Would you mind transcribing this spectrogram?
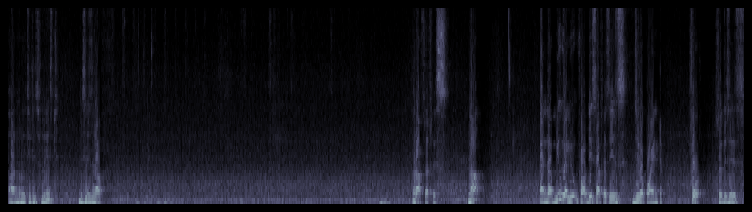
On which it is placed. This is rough. Rough surface. Now and the mu value for this surface is 0.4 so this is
